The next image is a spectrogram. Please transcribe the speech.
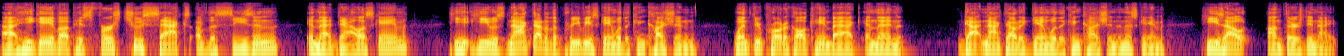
uh, he gave up his first two sacks of the season in that Dallas game. He he was knocked out of the previous game with a concussion, went through protocol, came back, and then got knocked out again with a concussion in this game. He's out on Thursday night.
